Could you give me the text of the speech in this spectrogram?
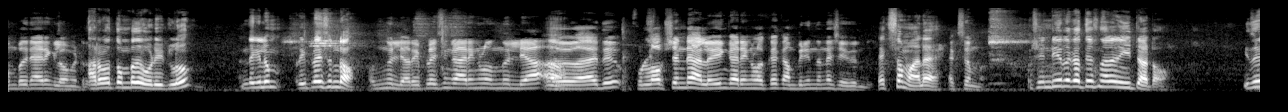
ഒമ്പതിനായിരം കിലോമീറ്റർ അറുപത്തൊമ്പത് ഓടിയിട്ടുള്ളൂ. എന്തെങ്കിലും റീപ്ലേസ് ഉണ്ടോ? ഒന്നുമില്ല. റീപ്ലേസും കാര്യങ്ങളും ഒന്നുമില്ല. അതായത് ഫുൾ ഓപ്ഷന്റെ അലോയും കാര്യങ്ങളൊക്കെ കമ്പനി തന്നെ ചെയ്തിട്ടുണ്ട്. എക്സം അല്ലേ? എക്സ് എം പക്ഷെ ഇന്ത്യയിലൊക്കെ അത്യാവശ്യം നല്ല നീറ്റ് ആട്ടോ. ഇത്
